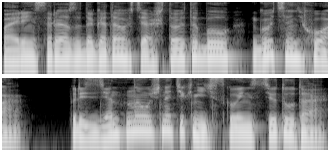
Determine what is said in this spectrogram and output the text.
Парень сразу догадался, что это был Го Цяньхуа, президент научно-технического института.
